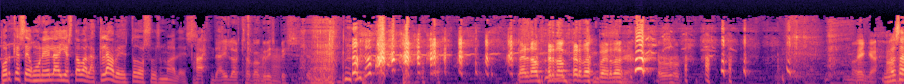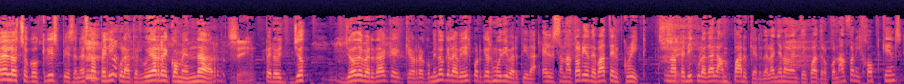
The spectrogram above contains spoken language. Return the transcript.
porque según él ahí estaba la clave de todos sus males. Ah, de ahí los Choco Crispies. Perdón, perdón, perdón, perdón. Venga. No vamos. salen los Choco Crispies en esta película que os voy a recomendar, Sí. pero yo, yo de verdad que, que os recomiendo que la veáis porque es muy divertida. El Sanatorio de Battle Creek es una Sí. película de Alan Parker del año 94 con Anthony Hopkins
